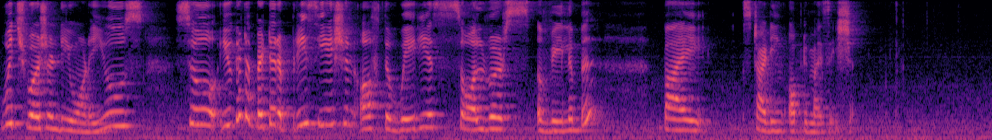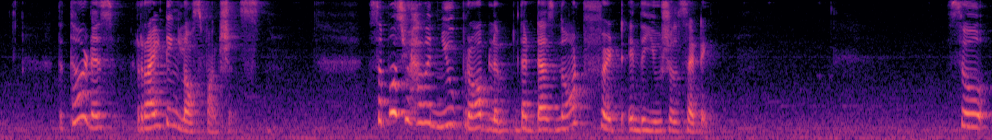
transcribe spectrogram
Which version do you want to use? So you get a better appreciation of the various solvers available by studying optimization. The third is writing loss functions. Suppose you have a new problem that does not fit in the usual setting. So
